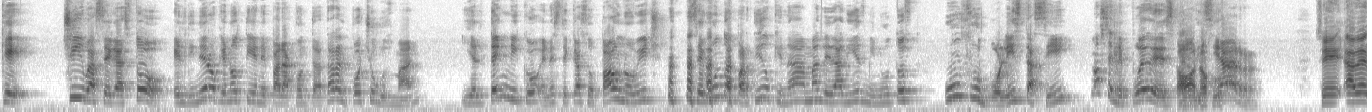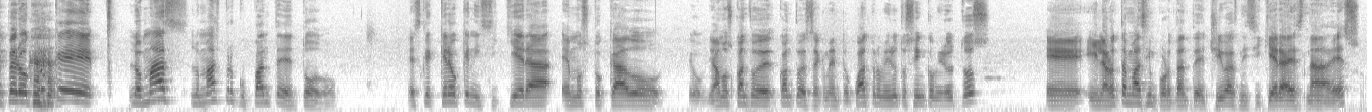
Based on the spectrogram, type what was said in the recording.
que Chivas se gastó el dinero que no tiene para contratar al Pocho Guzmán y el técnico, en este caso Paunovic, segundo partido que nada más le da 10 minutos. Un futbolista así no se le puede desperdiciar. Sí, a ver, pero creo que lo más, lo más preocupante de todo es que creo que ni siquiera hemos tocado, digamos, ¿cuánto de, cuánto de segmento? ¿Cuatro minutos, cinco minutos? Eh, y la nota más importante de Chivas ni siquiera es nada de eso.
